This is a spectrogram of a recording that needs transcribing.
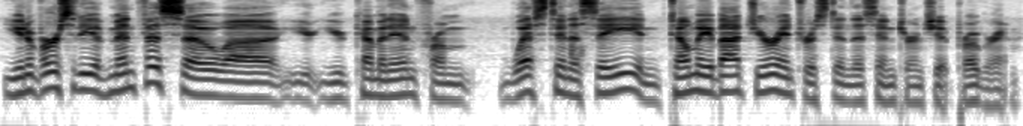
University of Memphis. So uh, you're, you're coming in from West Tennessee, and tell me about your interest in this internship program.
